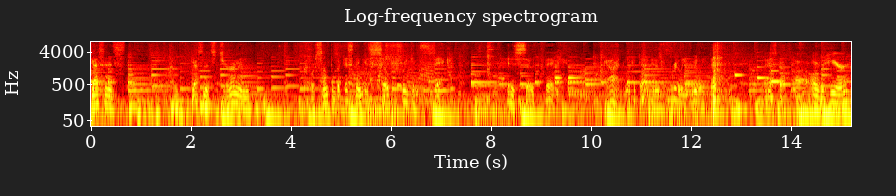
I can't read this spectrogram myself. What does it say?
guessing it's I'm guessing it's German or something, but this thing is so freaking thick. It is so thick. God, look at that. It is really, really thick. And it's got uh, over here,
